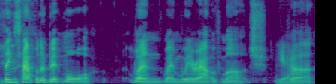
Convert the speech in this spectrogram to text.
Things happen a bit more when when we're out of March. Yeah. But,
